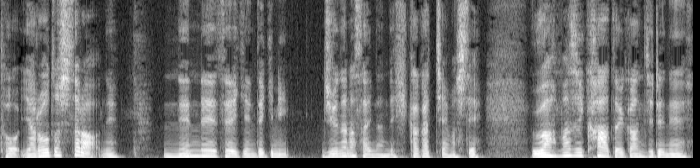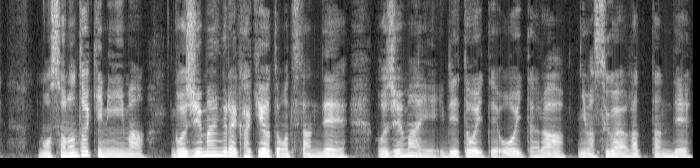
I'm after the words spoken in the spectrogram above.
と、やろうとしたらね、年齢制限的に17歳なんで引っかかっちゃいまして、うわ、マジかという感じでね、もうその時に今、50万円ぐらいかけようと思ってたんで、50万円入れといておいたら、今すごい上がったんで、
